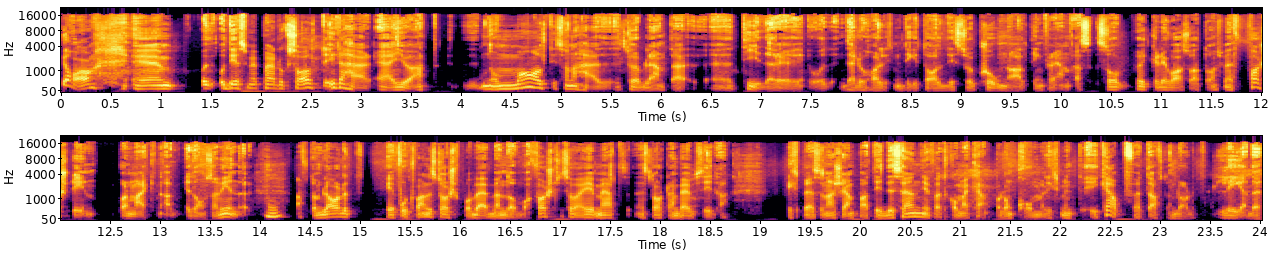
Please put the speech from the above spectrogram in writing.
Ja, ehm, och det som är paradoxalt i det här är ju att normalt i sådana här turbulenta eh, tider eh, där du har liksom digital disruption och allting förändras så brukar det vara så att de som är först in på en marknad är de som vinner. Mm. Aftonbladet är fortfarande störst på webben. De var först i Sverige med att starta en webbsida. Expressen har kämpat i decennier för att komma ikapp och de kommer liksom inte ikapp för att Aftonbladet leder,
